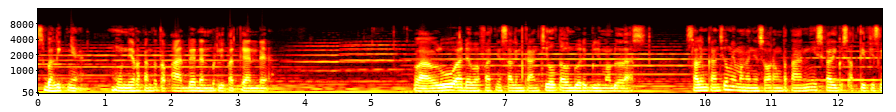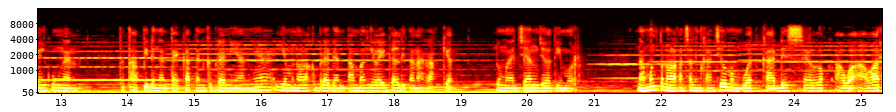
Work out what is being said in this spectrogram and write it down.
Sebaliknya, Munir akan tetap ada dan berlipat ganda. Lalu ada wafatnya Salim Kancil tahun 2015. Salim Kancil memang hanya seorang petani sekaligus aktivis lingkungan, tetapi dengan tekad dan keberaniannya, ia menolak keberadaan tambang ilegal di tanah rakyat, Lumajang, Jawa Timur. Namun penolakan Salim Kancil membuat Kades Selok Awa-Awar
